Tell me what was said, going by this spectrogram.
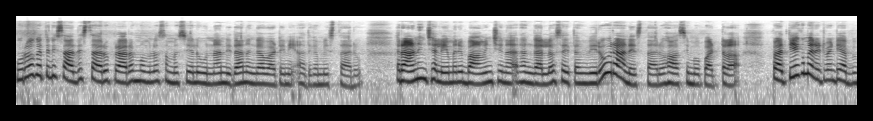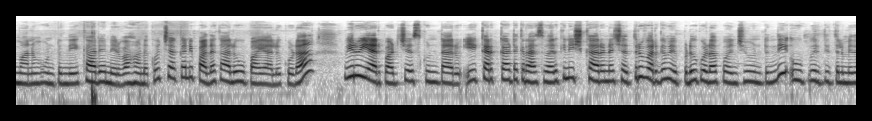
పురోగతిని సాధిస్తారు. ప్రారంభంలో సమస్యలు ఉన్నా నిదానంగా వాటిని అధిగమిస్తారు. రాణించలేమని భావించిన రంగాల్లో సైతం వీరు రాణిస్తారు. హాస్యము పట్ల ప్రత్యేకమైనటువంటి అభిమానం ఉంటుంది. కార్యనిర్వహణకు చక్కని పథకాలు ఉపాయాలు కూడా వీరు ఏర్పాటు చేసుకుంటారు. ఈ కర్కాటక రాశి వారికి నిష్కారణ శత్రువర్గం ఎప్పుడూ కూడా పొంచి ఉంటుంది. ఊపిరితిత్తుల మీద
